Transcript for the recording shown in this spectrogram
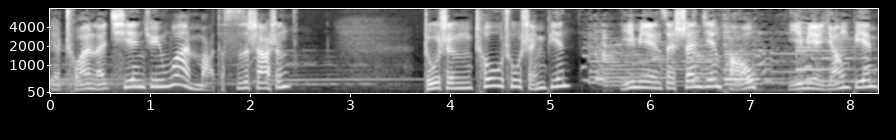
也传来千军万马的厮杀声。竹生抽出神鞭，一面在山间跑，一面扬鞭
